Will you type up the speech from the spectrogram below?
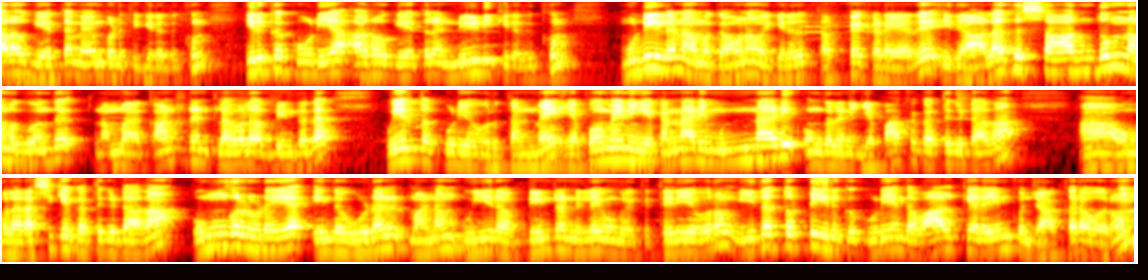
ஆரோக்கியத்தை மேம்படுத்திக்கிறதுக்கும் இருக்கக்கூடிய ஆரோக்கியத்தில் நீடிக்கிறதுக்கும் முடியல நாம் கவனம் வைக்கிறது தப்பே கிடையாது. இது அழகு சார்ந்தும் நமக்கு வந்து நம்ம கான்ஃபிடென்ட் லெவல் அப்படின்றத உயர்த்தக்கூடிய ஒரு தன்மை. எப்போவுமே நீங்கள் கண்ணாடி முன்னாடி உங்களை நீங்கள் பார்க்க கற்றுக்கிட்டாதான் உங்களை ரசிக்க கற்றுக்கிட்டாதான் உங்களுடைய இந்த உடல் மனம் உயிர் அப்படின்ற நிலை உங்களுக்கு தெரிய வரும். இதை தொட்டு இருக்கக்கூடிய இந்த வாழ்க்கையிலையும் கொஞ்சம் அக்கறை வரும்.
